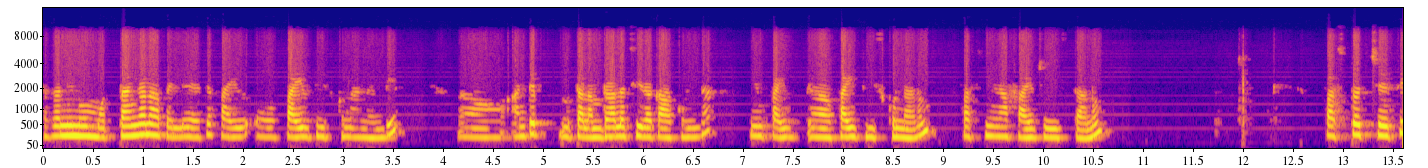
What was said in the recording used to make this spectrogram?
అసలు నేను మొత్తంగా నా పెళ్ళి అయితే ఫైవ్ ఫైవ్ తీసుకున్నానండి. అంటే తలంబ్రాల చీర కాకుండా నేను ఫైవ్ ఫైవ్ తీసుకున్నాను. ఫస్ట్ నేను ఆ ఫైవ్ చూపిస్తాను ఫస్ట్ వచ్చేసి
